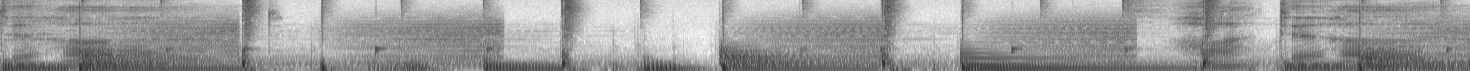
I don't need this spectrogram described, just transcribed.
to heart. Heart to heart.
